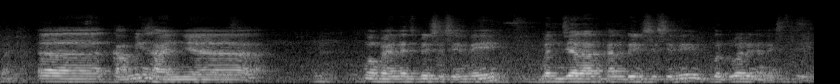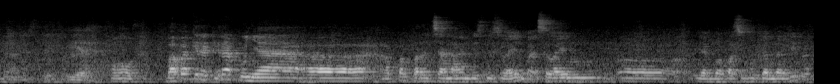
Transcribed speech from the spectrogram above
Pak? Eh, kami hanya memanage bisnis ini, menjalankan bisnis ini berdua dengan istri. Iya. Oh, Bapak kira-kira punya eh, apa perencanaan bisnis lain Pak selain eh, yang Bapak sebutkan tadi Pak?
